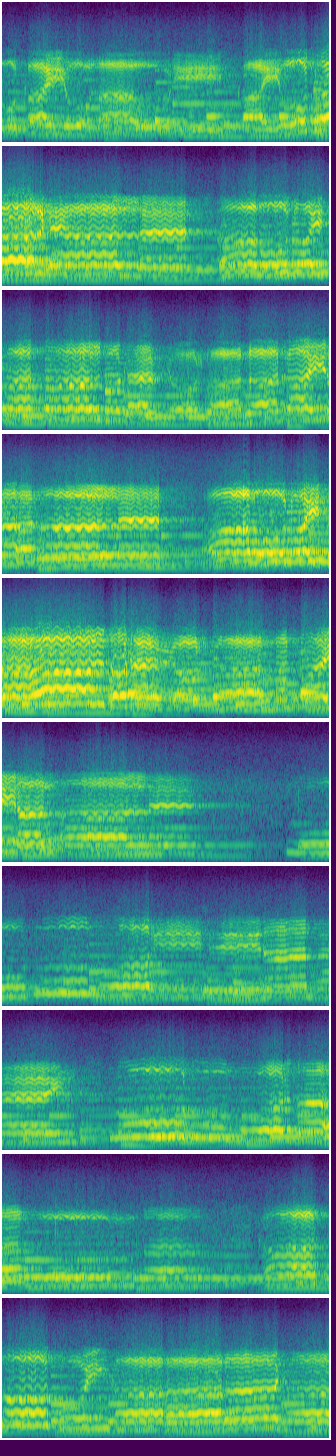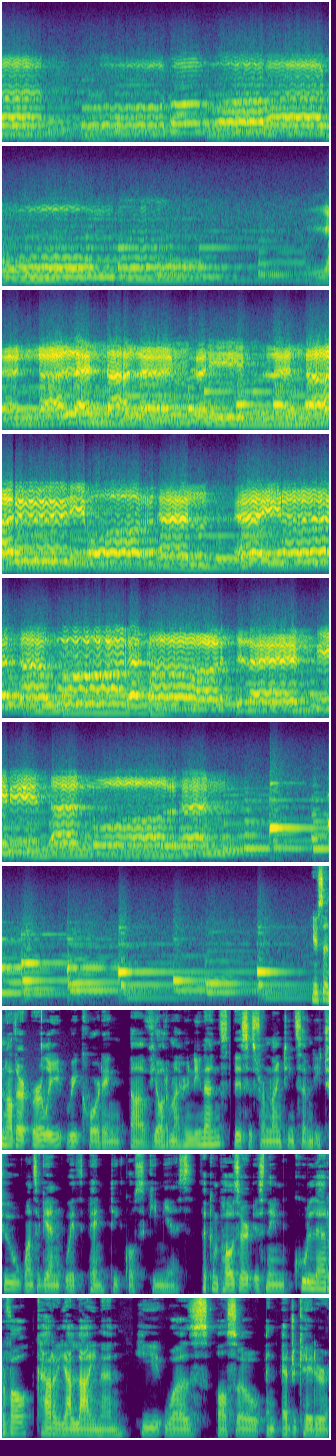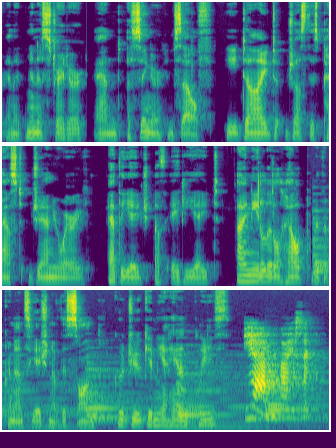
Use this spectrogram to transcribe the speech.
Here's another early recording of Jorma Hynninen's. This is from 1972, once again with Pentti Koskimies. The composer is named Kullervo Karjalainen. He was also an educator, an administrator, and a singer himself. He died just this past January at the age of 88. I need a little help with the pronunciation of this song. Could you give me a hand, please? Jäähyväiset.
